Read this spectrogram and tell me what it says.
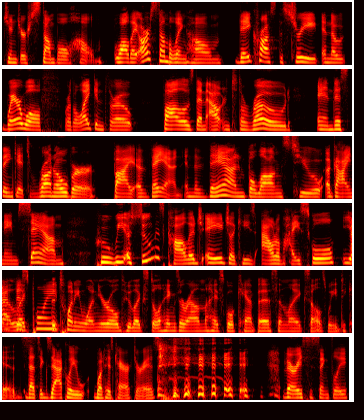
Ginger stumble home. While they are stumbling home, they cross the street, and the werewolf or the lycanthrope follows them out into the road, and this thing gets run over by a van. And the van belongs to a guy named Sam, who we assume is college age, like he's out of high school Yeah, at like this point. the 21 year old who like still hangs around the high school campus and like sells weed to kids. That's exactly what his character is. very succinctly.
